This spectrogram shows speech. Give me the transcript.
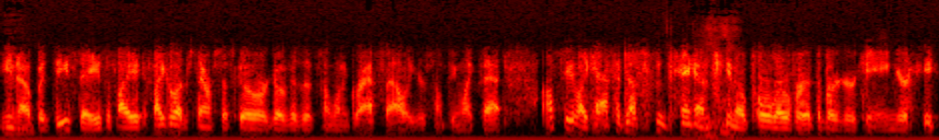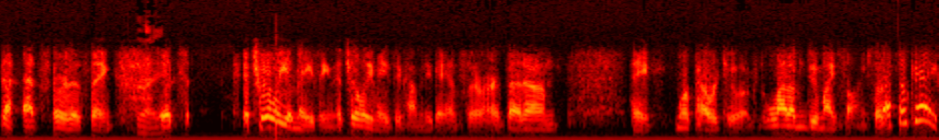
You know, but these days, if I if I go up to San Francisco or go visit someone in Grass Valley or something like that, I'll see like half a dozen bands, you know, pulled over at the Burger King or you know that sort of thing. Right. It's it's really amazing. It's really amazing how many bands there are. But um, hey, more power to them. Let them do my song, so that's okay.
